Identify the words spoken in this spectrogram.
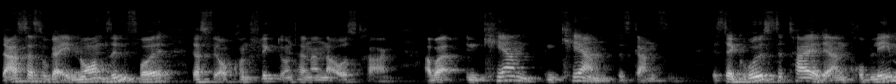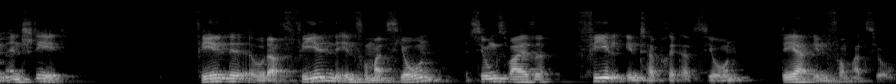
Da ist das sogar enorm sinnvoll, dass wir auch Konflikte untereinander austragen. Aber im Kern, im Kern des Ganzen ist der größte Teil, der an Problemen entsteht, fehlende oder fehlende Information bzw. Fehlinterpretation der Information.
